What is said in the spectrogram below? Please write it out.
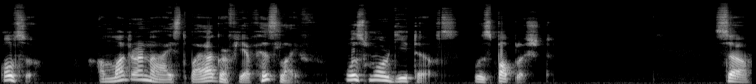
Also, a modernized biography of his life with more details was published. So,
